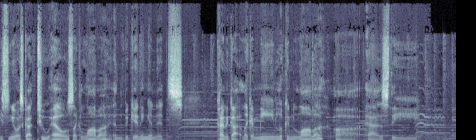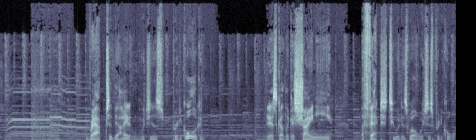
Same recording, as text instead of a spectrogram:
you know, it's got two L's like llama in the beginning, and it's kind of got like a mean looking llama uh, as the uh, wrap to the item, which is pretty cool looking. And it's got like a shiny effect to it as well, which is pretty cool.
